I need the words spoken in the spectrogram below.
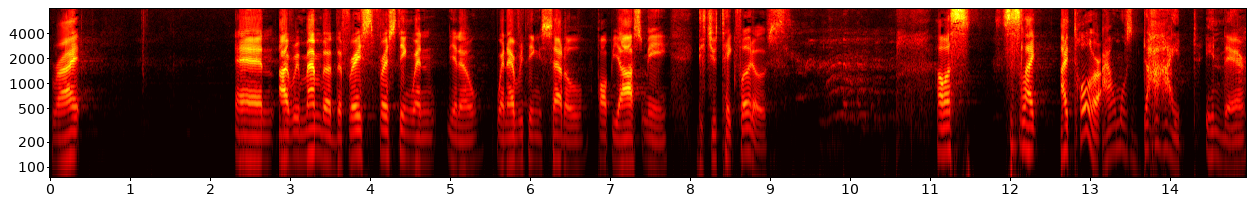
right? And I remember the first, first thing when, you know, when everything settled, Poppy asked me, Did you take photos? I was just like, I told her I almost died in there,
